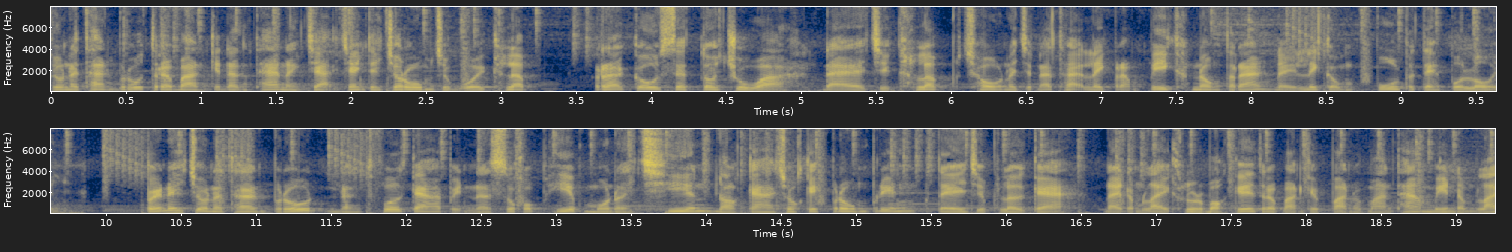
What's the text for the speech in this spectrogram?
Jonathan Brood ត្រូវបានគេដឹងថានឹងចាក់ចែងទៅចូលរួមជាមួយក្លឹប Rago Setojoa ដែលជាក្លឹបឈរនៅចំណាត់ថ្នាក់លេខ7ក្នុងតារាងនៃលីកកំពូលប្រទេសប៉ូឡូញ ពេលនេះ Jonathan Brood នឹងធ្វើការពិនិត្យសុខភាពមុននឹងឈានដល់ការចុះកិច្ចព្រមព្រៀងផ្ទេរជាផ្លូវការដែលតម្លៃខ្លួនរបស់គេត្រូវបានគេប៉ាន់ប្រមាណថាមានតម្លៃ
